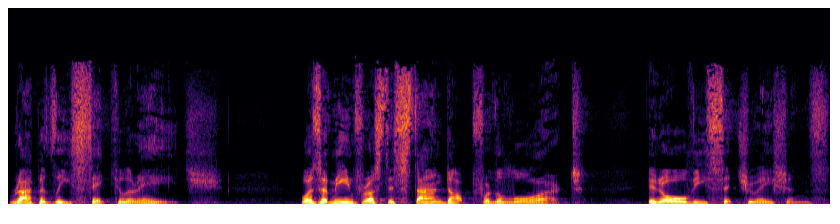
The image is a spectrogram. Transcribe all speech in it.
rapidly secular age? What does it mean for us to stand up for the Lord in all these situations?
